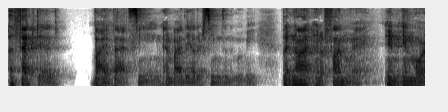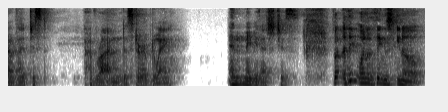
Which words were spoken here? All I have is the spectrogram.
affected by mm-hmm. that scene and by the other scenes in the movie, but not in a fun way. In in more of a just a rotten, disturbed way, and maybe that's just But I think one of the things, you know,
